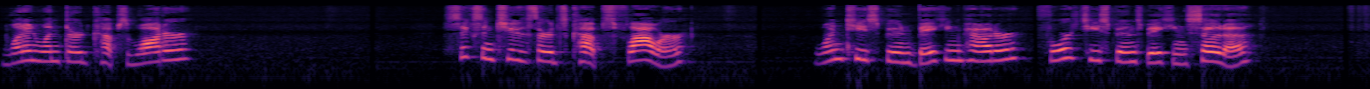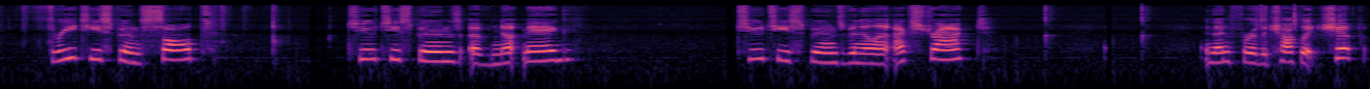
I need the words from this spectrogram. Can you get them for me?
one and one third cups water, six and two thirds cups flour, one teaspoon baking powder, four teaspoons baking soda, three teaspoons salt, two teaspoons of nutmeg, two teaspoons vanilla extract, and then for the chocolate chip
